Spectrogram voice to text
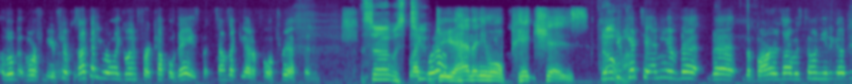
a little bit more from your trip because I thought you were only going for a couple days, but it sounds like you had a full trip. And So it was two. what Do else? you have any more pictures? Did Oh, you get to any of the, the the bars I was telling you to go to?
